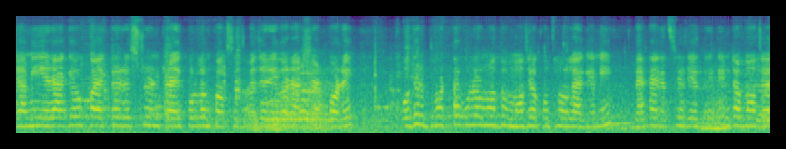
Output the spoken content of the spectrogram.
যে আমি এর আগেও কয়েকটা রেস্টুরেন্ট ট্রাই করলাম, কক্সবাজার এবার আসার পরে। ওদের ভর্তাগুলোর মতো মজা কোথাও লাগেনি। দেখা গেছে যে দুই তিনটা মজা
